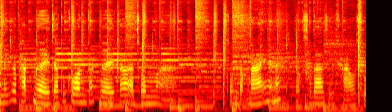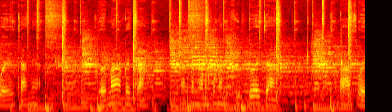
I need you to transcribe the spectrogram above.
วันนี้ก็พักเหนื่อยจ้ะทุกคนพักเหนื่อยก็ชมอ่าชมดอกไม้นะนะดอกชบาสีขาวสวยจ้ะเนี่ยสวยมากเลยจ้ะแล้วก็นำเข้ามาในคลิปด้วยจ้ะชบาสวย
